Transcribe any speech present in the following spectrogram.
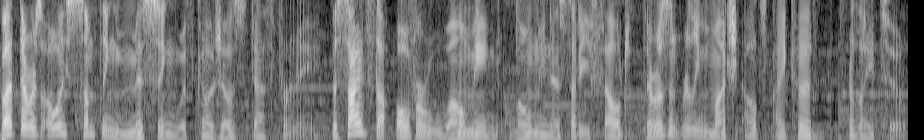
But there was always something missing with Gojo's death for me. Besides the overwhelming loneliness that he felt, there wasn't really much else I could relate to.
